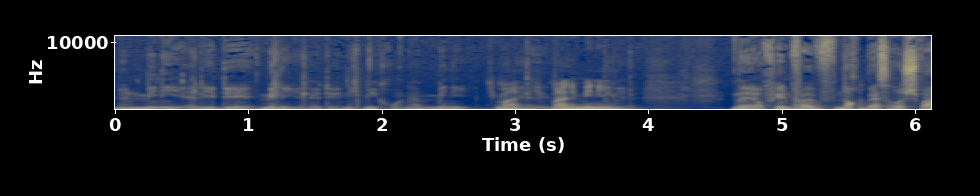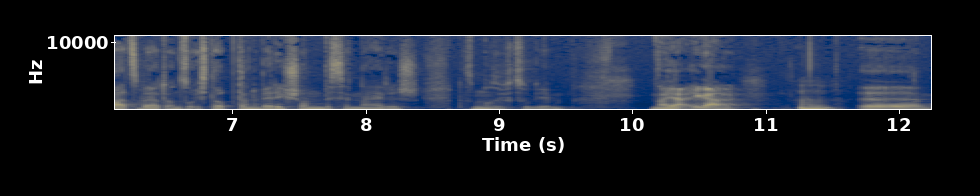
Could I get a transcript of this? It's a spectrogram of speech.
ein Mini-LED, Mini-LED, nicht Mikro, ne? Mini. Ich, mein, ich meine Mini. Mini. Naja, auf jeden Fall noch bessere Schwarzwerte und so. Ich glaube, dann werde ich schon ein bisschen neidisch. Das muss ich zugeben. Naja, egal. Mhm. Äh,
